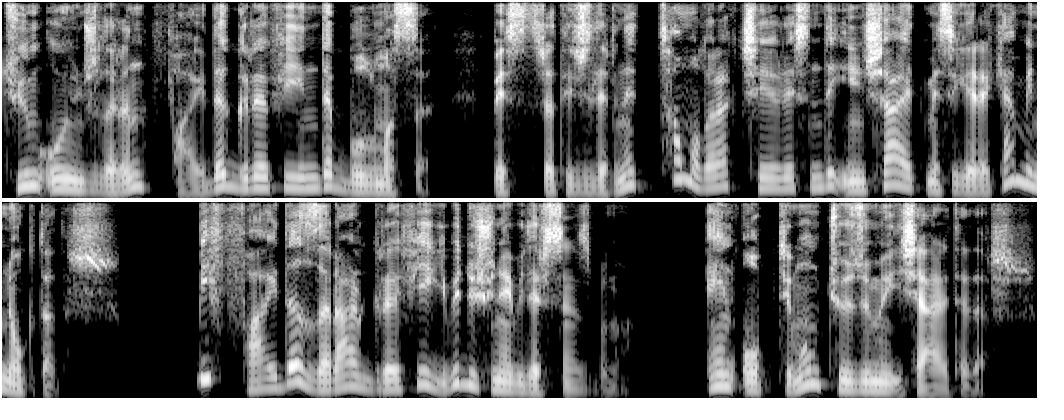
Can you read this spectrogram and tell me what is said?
tüm oyuncuların fayda grafiğinde bulması ve stratejilerini tam olarak çevresinde inşa etmesi gereken bir noktadır. Bir fayda zarar grafiği gibi düşünebilirsiniz bunu. En optimum çözümü işaret eder.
